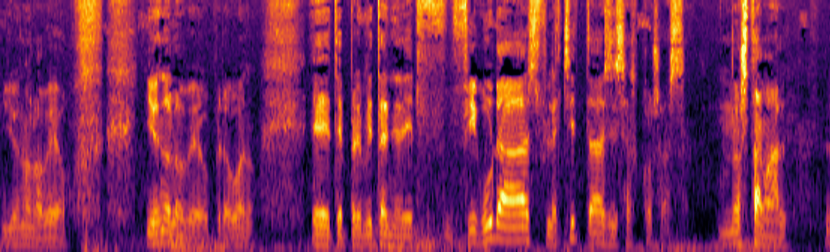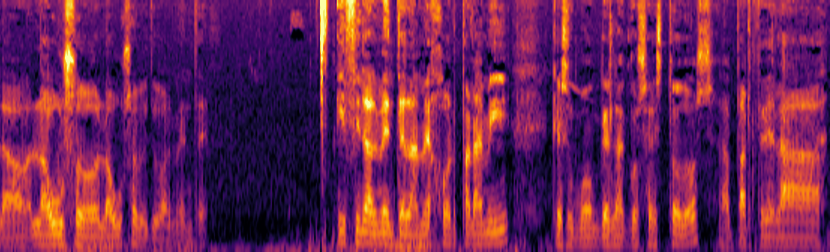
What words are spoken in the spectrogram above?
yo no lo veo, yo no lo veo, pero bueno, eh, te permite añadir figuras, flechitas y esas cosas. No está mal, la, uso, la uso habitualmente. Y finalmente la mejor para mí, que supongo que es la que usáis todos, aparte de la,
